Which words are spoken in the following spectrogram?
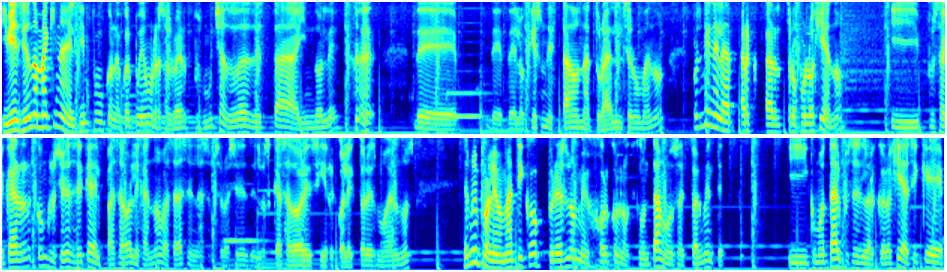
Y bien, siendo una máquina del tiempo con la cual podíamos resolver pues, muchas dudas de esta índole, de de, lo que es un estado natural del ser humano, pues viene la antropología, ¿no? y pues sacar conclusiones acerca del pasado lejano basadas en las observaciones de los cazadores y recolectores modernos es muy problemático, pero es lo mejor con lo que contamos actualmente. Y como tal, pues es la arqueología. Así que,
